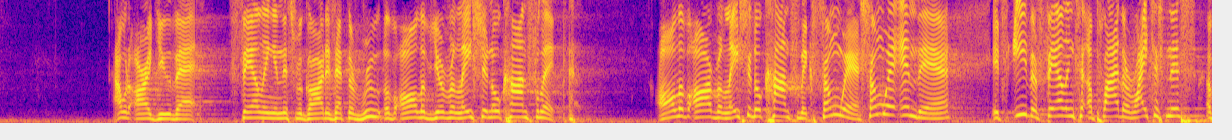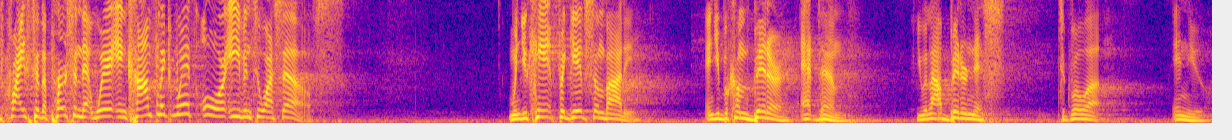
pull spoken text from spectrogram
I would argue that failing in this regard is at the root of all of your relational conflict. all of our relational conflict, somewhere, somewhere in there, it's either failing to apply the righteousness of Christ to the person that we're in conflict with or even to ourselves. When you can't forgive somebody and you become bitter at them, you allow bitterness to grow up in you.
